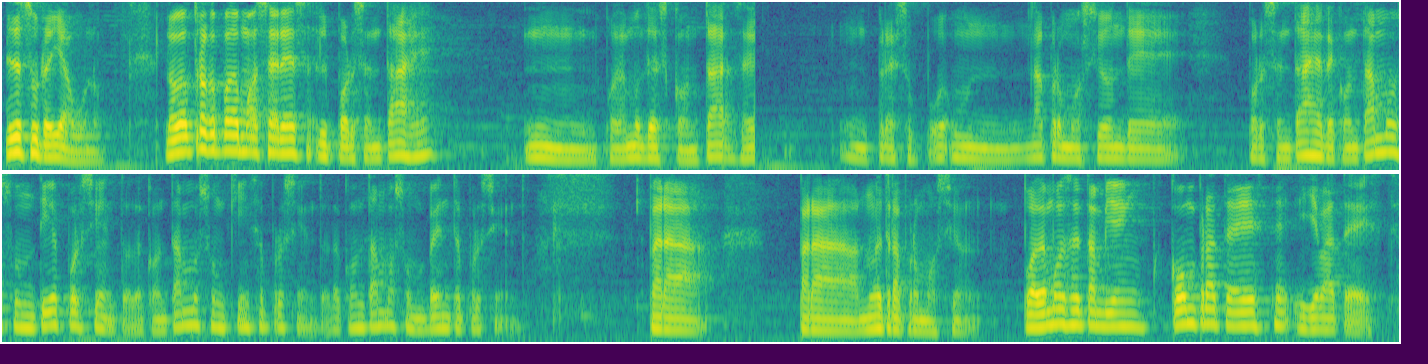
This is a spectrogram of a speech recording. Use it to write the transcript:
ese es día 1. Lo otro que podemos hacer es el porcentaje. Mm, podemos descontar, hacer una promoción de porcentaje. Descontamos un 10%, descontamos un 15%, descontamos un 20% para, para nuestra promoción. Podemos hacer también, cómprate este y llévate este.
